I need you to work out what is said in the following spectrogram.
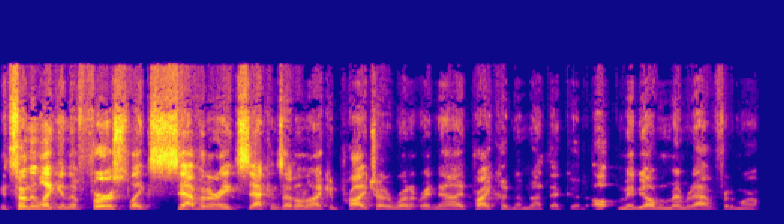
It's something like in the first like seven or eight seconds. I don't know. I could probably try to run it right now. I probably couldn't. I'm not that good. I'll, maybe I'll remember to have it for tomorrow.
